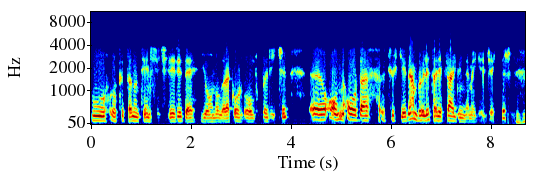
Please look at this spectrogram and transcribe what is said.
bu kıtanın temsilcileri de yoğun olarak orada oldukları için e, on, orada Türkiye'den böyle talepler gündeme gelecektir. Hı hı.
